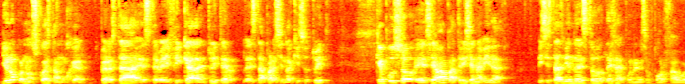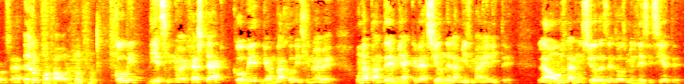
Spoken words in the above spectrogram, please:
Yo no conozco a esta mujer, pero está este, verificada en Twitter. Le está apareciendo aquí su tweet. Que puso, eh, se llama Patricia Navidad. Y si estás viendo esto, deja de poner eso, por favor. O sea, Por favor. COVID-19. Hashtag COVID-19. Una pandemia, creación de la misma élite. La OMS la anunció desde el 2017.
